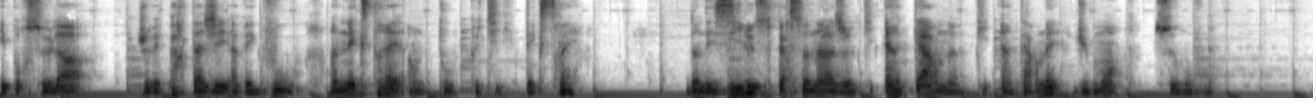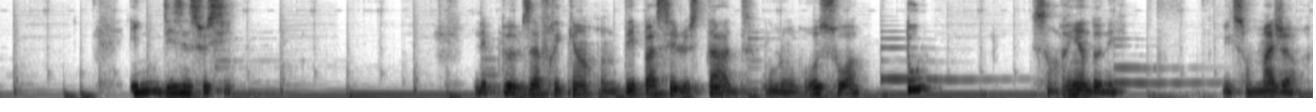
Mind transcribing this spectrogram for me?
Et pour cela, je vais partager avec vous un extrait, un tout petit extrait d'un des illustres personnages qui incarne, qui incarnait du moins ce mouvement. Il nous disait ceci. Les peuples africains ont dépassé le stade où l'on reçoit tout sans rien donner. Ils sont majeurs.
